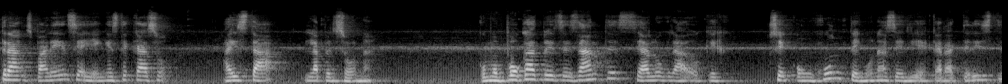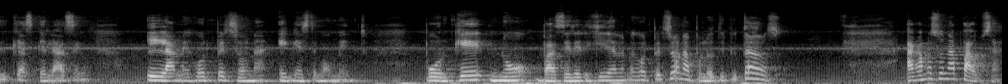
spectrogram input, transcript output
Transparencia, y en este caso, ahí está la persona. Como pocas veces antes se ha logrado que se conjunten una serie de características que la hacen la mejor persona en este momento. ¿Por qué no va a ser elegida la mejor persona por los diputados? Hagamos una pausa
